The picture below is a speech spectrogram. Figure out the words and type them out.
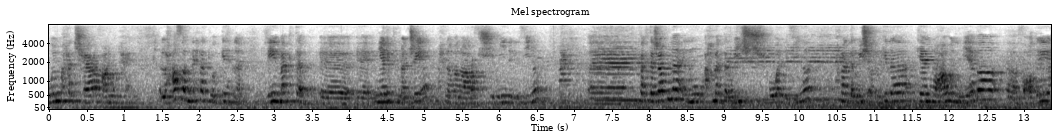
ومحدش هيعرف عنهم حاجة. اللي حصل إن إحنا توجهنا لمكتب آه نيابة المنشية إحنا ما نعرفش مين اللي فيها فاكتشفنا إنه أحمد درويش هو اللي فيها أحمد درويش قبل كده كان معاون نيابة في قضية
